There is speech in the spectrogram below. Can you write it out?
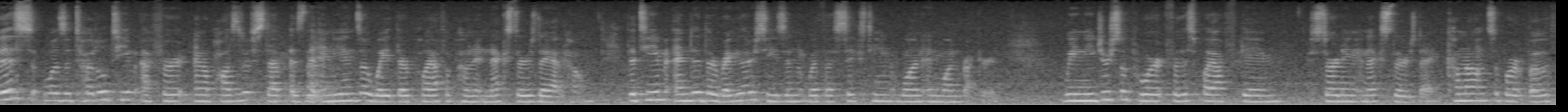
This was a total team effort and a positive step as the Indians await their playoff opponent next Thursday at home. The team ended their regular season with a 16 1 1 record. We need your support for this playoff game starting next Thursday. Come out and support both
